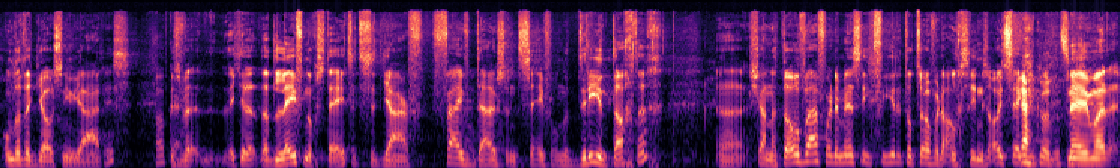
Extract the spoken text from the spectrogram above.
omdat het Joods nieuwjaar is. Dus we, weet je, dat, dat leeft nog steeds. Het is het jaar 5783. Eh Shanatova voor de mensen die het vieren. Tot zover de alle geschiedenis ooit. Ja, ik wil het nee, maar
